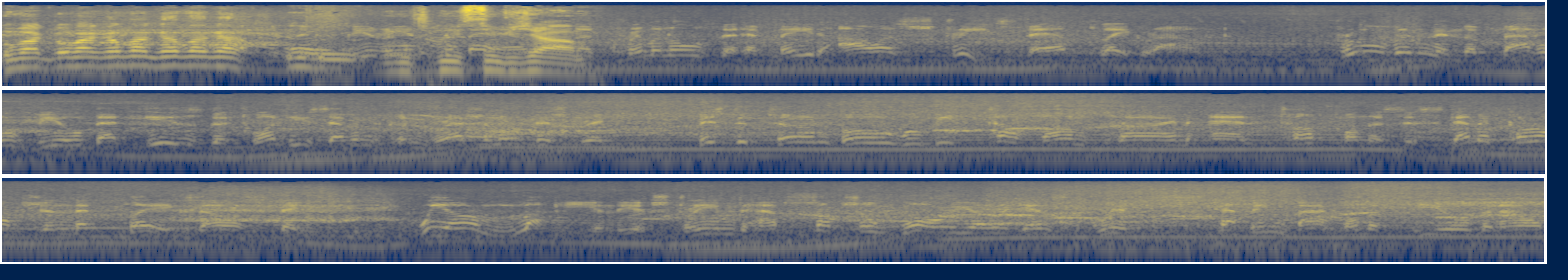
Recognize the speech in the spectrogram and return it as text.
Uwaga, uwaga, uwaga, uwaga. Uh, więc nic nie widziałem. Proven in the battlefield that is the 27th Congressional District, Mr. Turnbull will be tough on crime and tough on the systemic corruption that plagues our state. We are lucky in the extreme to have such a warrior against grit stepping back on the field in our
